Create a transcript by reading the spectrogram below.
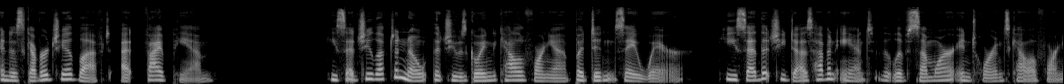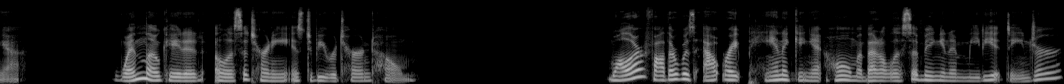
and discovered she had left at 5 p.m. He said she left a note that she was going to California, but didn't say where. He said that she does have an aunt that lives somewhere in Torrance, California. When located, Alyssa Turney is to be returned home. While our father was outright panicking at home about Alyssa being in immediate danger,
